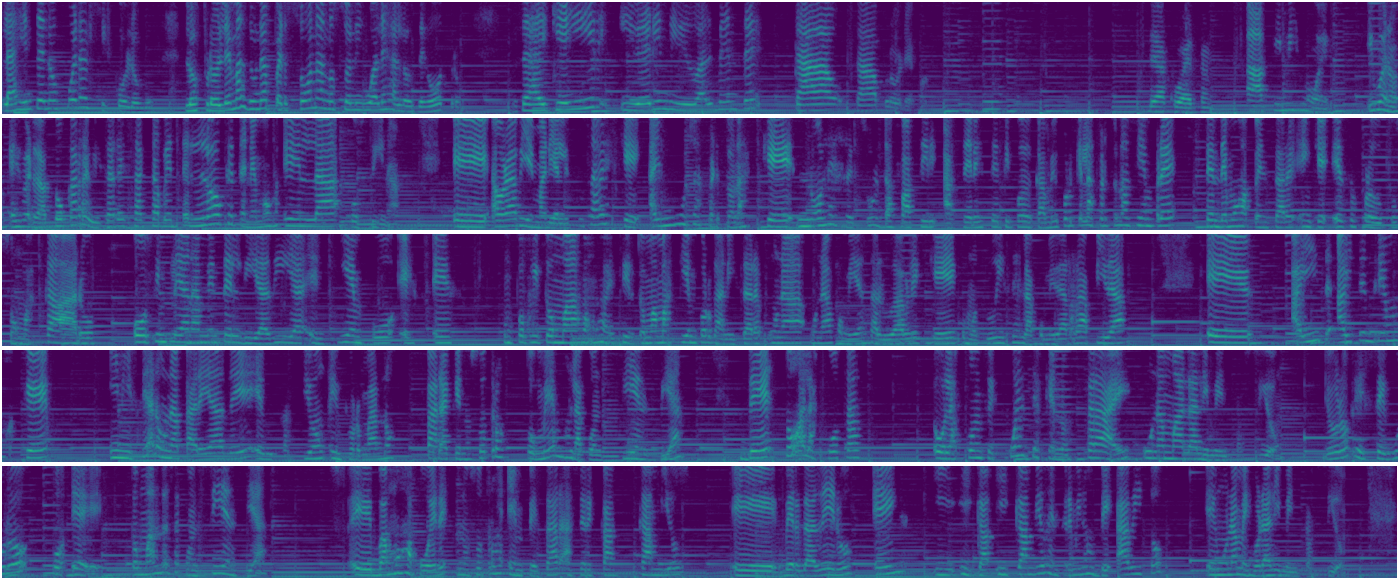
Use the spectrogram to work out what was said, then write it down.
la gente no fuera el psicólogo. Los problemas de una persona no son iguales a los de otro. Entonces hay que ir y ver individualmente cada, cada problema. De acuerdo. Así mismo es. Y bueno, es verdad, toca revisar exactamente lo que tenemos en la cocina. Eh, ahora bien, Mariale, tú sabes que hay muchas personas que no les resulta fácil hacer este tipo de cambios porque las personas siempre tendemos a pensar en que esos productos son más caros o simplemente el día a día, el tiempo es, es un poquito más, vamos a decir, toma más tiempo organizar una, una comida saludable que, como tú dices, la comida rápida. Eh, ahí, ahí tendríamos que iniciar una tarea de educación e informarnos para que nosotros tomemos la conciencia de todas las cosas o las consecuencias que nos trae una mala alimentación. Yo creo que seguro eh, tomando esa conciencia eh, vamos a poder nosotros empezar a hacer cambios eh, verdaderos en, y, y cambios en términos de hábitos en una mejor alimentación.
